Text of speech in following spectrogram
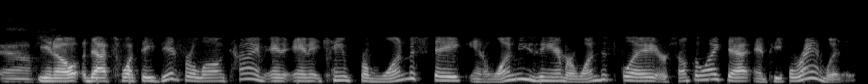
Yeah. You know, that's what they did for a long time. And and it came from one mistake in one museum or one display or something like that, and people ran with it.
